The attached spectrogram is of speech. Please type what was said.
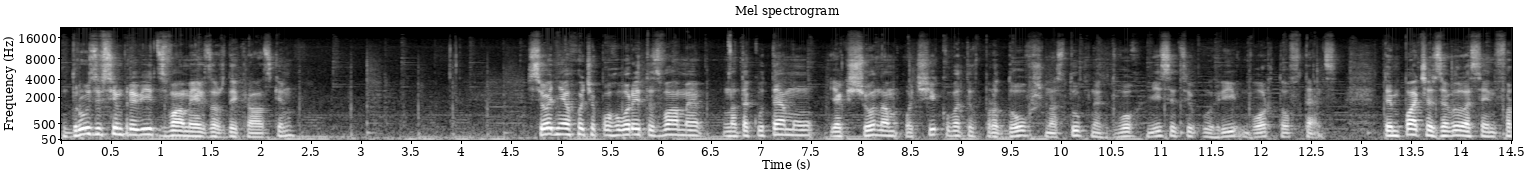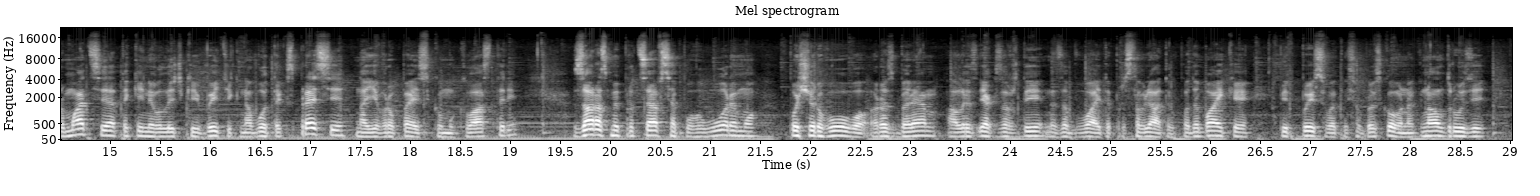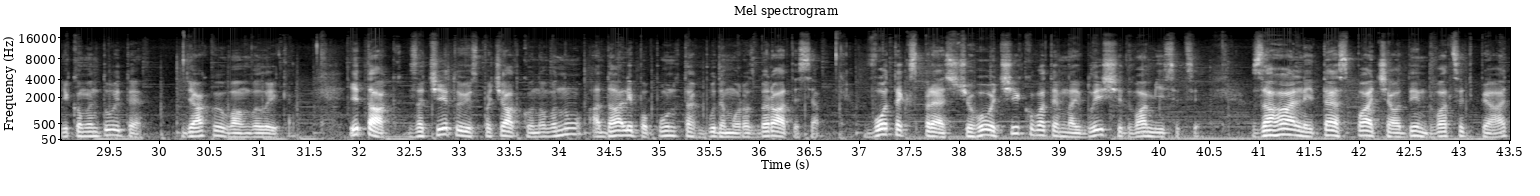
Друзі, всім привіт! З вами, як завжди, Краскін. Сьогодні я хочу поговорити з вами на таку тему, якщо нам очікувати впродовж наступних двох місяців у грі World of Tanks. Тим паче з'явилася інформація, такий невеличкий витік на WotExpress на європейському кластері. Зараз ми про це все поговоримо, почергово розберемо, але як завжди, не забувайте проставляти вподобайки, підписуватись обов'язково на канал, друзі, і коментуйте. Дякую вам велике. І так, зачитую спочатку новину, а далі по пунктах будемо розбиратися. Вот Експрес, чого очікувати в найближчі 2 місяці. Загальний тест патча 1.25,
